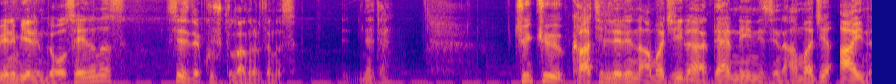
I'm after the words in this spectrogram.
Benim yerimde olsaydınız siz de kuşkulanırdınız. Neden? Çünkü katillerin amacıyla derneğinizin amacı aynı.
